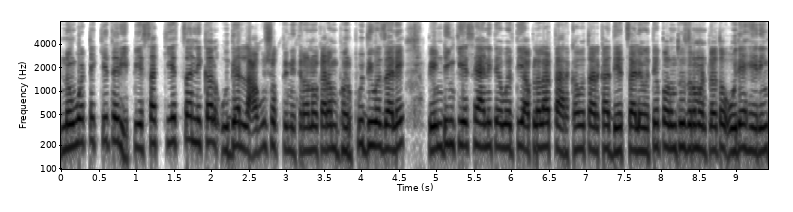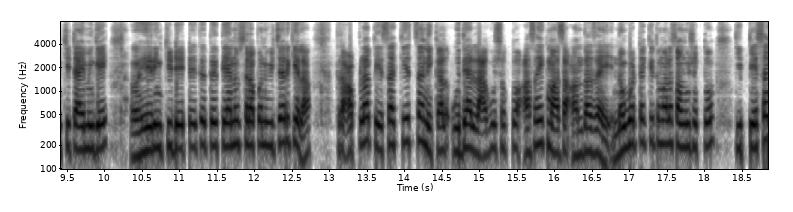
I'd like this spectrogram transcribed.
नव्वद टक्के तरी पेसा केसचा निकाल उद्या लागू शकतो मित्रांनो. कारण भरपूर दिवस झाले पेंडिंग केस आहे आणि त्यावरती आपल्याला तारखा व तारखा देत चालले होते. परंतु जर म्हटलं तर उद्या हेअरिंगची टायमिंग आहे हेअरिंगची डेट आहे तर त्यानुसार आपण विचार केला तर आपला पेसा केसचा निकाल उद्या लागू शकतो असा एक माझा अंदाज आहे. नव्वद टक्के तुम्हाला सांगू शकतो की पेसा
